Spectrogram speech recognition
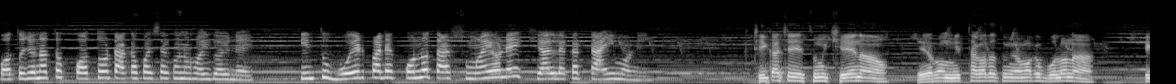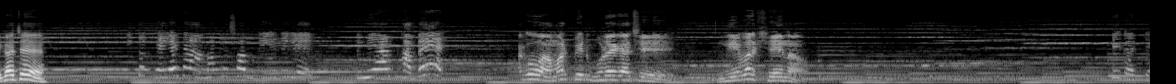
কতজনা তো কত টাকা পয়সার কোনো হই গই নেই। কিন্তু বইয়ের পানে কোনো তার সময়ও নেই খেয়াল রাখার টাইমও নেই। ঠিক আছে তুমি খেয়ে নাও। এরকম মিথ্যা কথা তুমি আমাকে বলো না। ঠিক আছে? তুমি তো খেলে না আমাকে সব দিয়ে দিলে। তুমি আর আমার পেট ভরে গেছে। তুমি এবার খেয়ে নাও। ঠিক আছে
